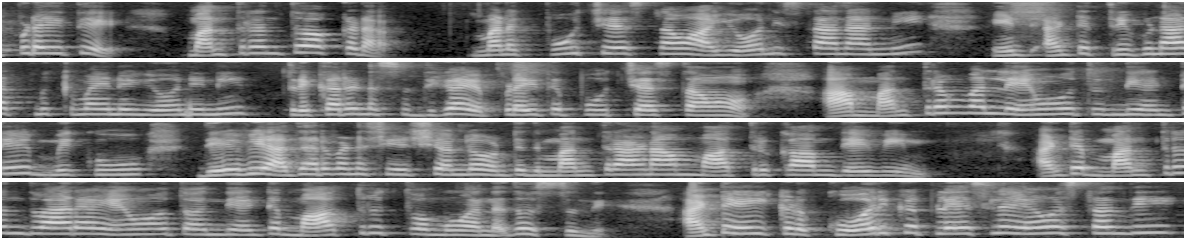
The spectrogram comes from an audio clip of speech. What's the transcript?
ఎప్పుడైతే మంత్రంతో అక్కడ మనకు పూజ చేస్తాం ఆ యోని స్థానాన్ని అంటే త్రిగుణాత్మకమైన యోనిని త్రికరణ శుద్ధిగా ఎప్పుడైతే పూజ చేస్తామో ఆ మంత్రం వల్ల ఏమవుతుంది అంటే మీకు దేవి అధర్వణ శీర్షంలో ఉంటుంది. మంత్రాణం మాతృకాం దేవీం. అంటే మంత్రం ద్వారా ఏమవుతుంది అంటే మాతృత్వము అన్నది వస్తుంది. అంటే ఇక్కడ కోరిక ప్లేస్లో ఏమొస్తుంది?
